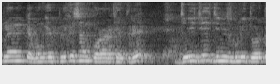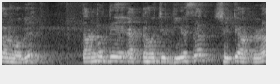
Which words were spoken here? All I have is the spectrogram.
প্ল্যান্ট এবং অ্যাপ্লিকেশন করার ক্ষেত্রে যেই যেই জিনিসগুলি দরকার হবে, তার মধ্যে একটা হচ্ছে ডিএসআর সেটা আপনারা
